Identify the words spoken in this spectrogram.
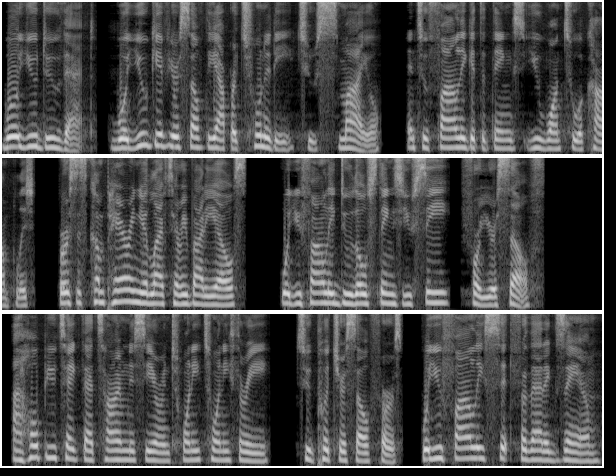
Will you do that? Will you give yourself the opportunity to smile and to finally get the things you want to accomplish versus comparing your life to everybody else? Will you finally do those things you see for yourself? I hope you take that time this year in 2023 to put yourself first. Will you finally sit for that exam?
